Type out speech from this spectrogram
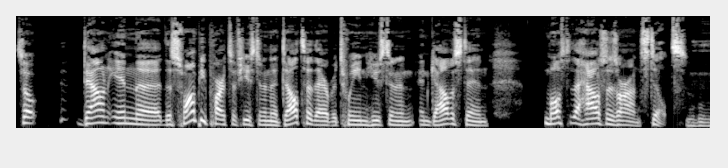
So down in the, the swampy parts of Houston and the Delta there between Houston and, and Galveston, most of the houses are on stilts. hmm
